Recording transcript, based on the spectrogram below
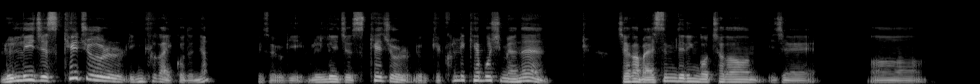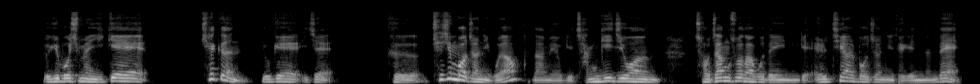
릴리즈 스케줄 링크가 있거든요. 그래서 여기 릴리즈 스케줄 이렇게 클릭해 보시면은 제가 말씀드린 것처럼 이제 어 여기 보시면 이게 최근 요게 이제 그 최신 버전이고요. 그 다음에 여기 장기 지원 저장소라고 되어 있는 게 LTR 버전이 되겠는데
